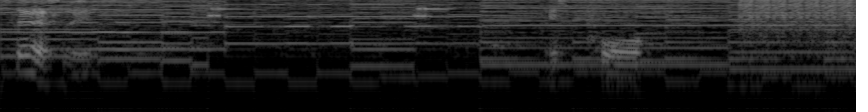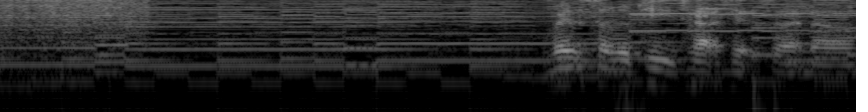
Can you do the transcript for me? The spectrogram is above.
seriously, it's poor. rinse and repeat tactics right now.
